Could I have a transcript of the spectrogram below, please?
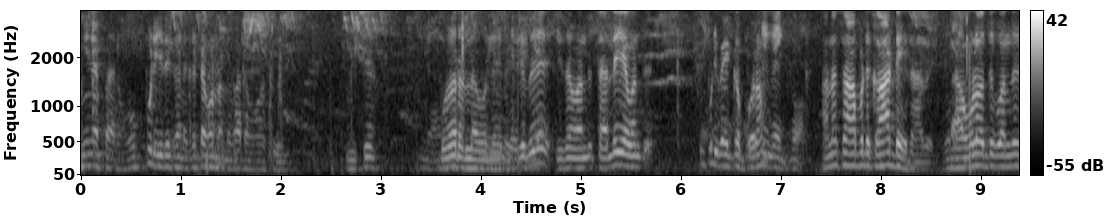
மீனை பாருங்க எப்படி இருக்குன்னு கிட்ட கொண்டு வந்து காட்டுங்க ஓகே. வேறு லெவலில் இருக்குது. இதை வந்து தலையை வந்து இப்படி வைக்க போகிறோம் இப்படி வைக்கும். ஆனால் சாப்பிட்டு காட்டையில அது. இது அவ்வளோத்துக்கு வந்து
